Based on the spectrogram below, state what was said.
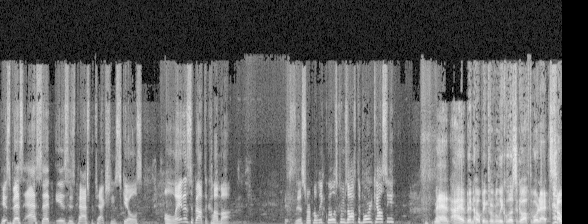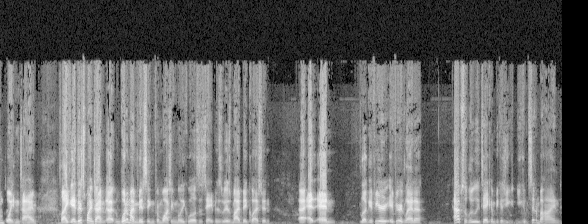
His best asset is his pass protection skills. Atlanta's about to come up. Is this where Malik Willis comes off the board, Kelsey? Man, I have been hoping for Malik Willis to go off the board at some point in time. Like at this point in time, uh, what am I missing from watching Malik Willis's tape? Is, is my big question. Uh, and, and look, if you're if you're Atlanta, absolutely take him because you you can sit him behind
